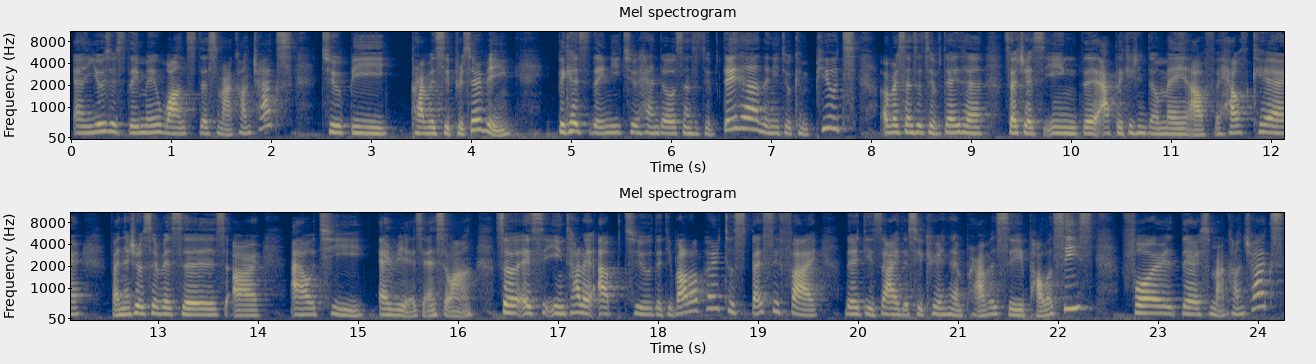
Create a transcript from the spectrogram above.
and users they may want the smart contracts to be privacy preserving because they need to handle sensitive data, they need to compute over sensitive data, such as in the application domain of healthcare, financial services, or IoT areas, and so on. So it's entirely up to the developer to specify their desired security and privacy policies for their smart contracts,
